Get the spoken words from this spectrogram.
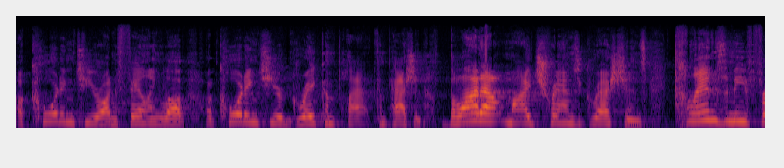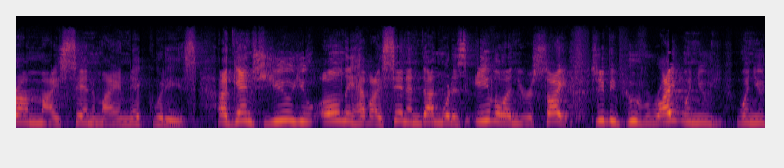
according to your unfailing love, according to your great compa- compassion. Blot out my transgressions. Cleanse me from my sin and my iniquities. Against you, you only have I sinned and done what is evil in your sight. So you be proved right when you, when, you,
